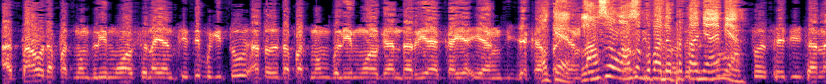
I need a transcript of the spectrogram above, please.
atau dapat membeli mall Senayan City begitu atau dapat membeli mall Gandaria kayak yang di Jakarta Oke, yang langsung- langsung kepada pertanyaannya. Waktu saya di sana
